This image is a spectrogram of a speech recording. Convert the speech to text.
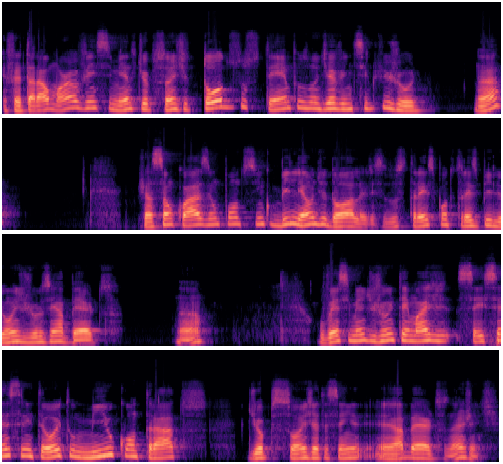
enfrentará o maior vencimento de opções de todos os tempos no dia 25 de julho, né? já são quase 1,5 bilhão de dólares dos 3,3 bilhões de juros em aberto. Né? O vencimento de junho tem mais de 638 mil contratos de opções de ATC é, abertos, né, gente?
